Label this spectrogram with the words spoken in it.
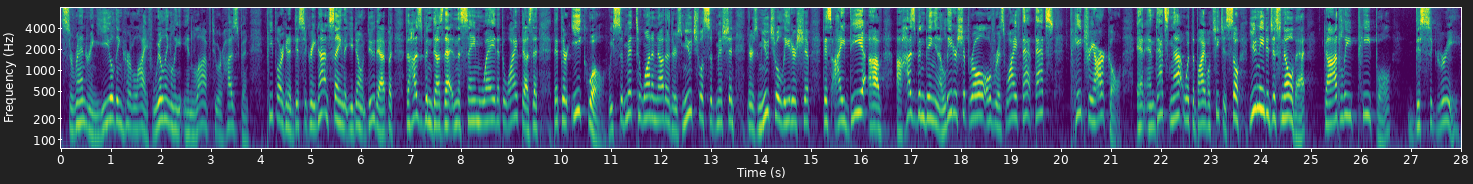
surrendering, yielding her life willingly in love to her husband. People are going to disagree, not in saying that you don't do that, but the husband does that in the same way that the wife does, that, that they're equal. We submit to one another. There's mutual submission, there's mutual leadership. This idea of a husband being in a leadership role over his wife, that, that's patriarchal. And, and that's not what the Bible teaches. So you need to just know that godly people disagree.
